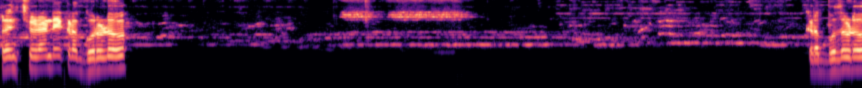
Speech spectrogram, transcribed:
ఫ్రెండ్స్ చూడండి ఇక్కడ గురుడు. ఇక్కడ బుధుడు.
